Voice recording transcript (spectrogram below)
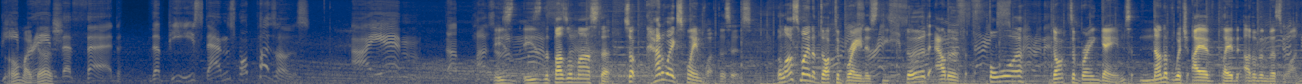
P. Oh my gosh. The, third. the P stands for puzzles. I am the puzzle He's, he's the puzzle master. So, how do I explain what this is? The Lost Mind of Dr. Brain is the third out of four Dr. Brain games, none of which I have played other than this one.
